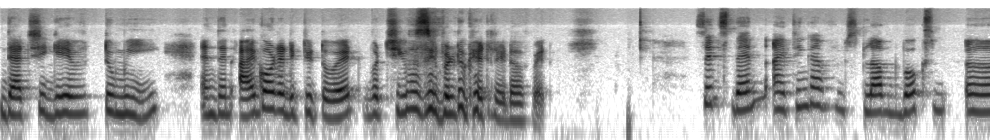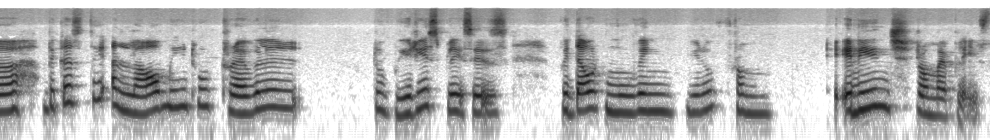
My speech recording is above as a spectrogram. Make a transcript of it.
that she gave to me, and then I got addicted to it, but she was able to get rid of it. Since then, I think I've loved books uh, because they allow me to travel to various places without moving, you know, from an inch from my place.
